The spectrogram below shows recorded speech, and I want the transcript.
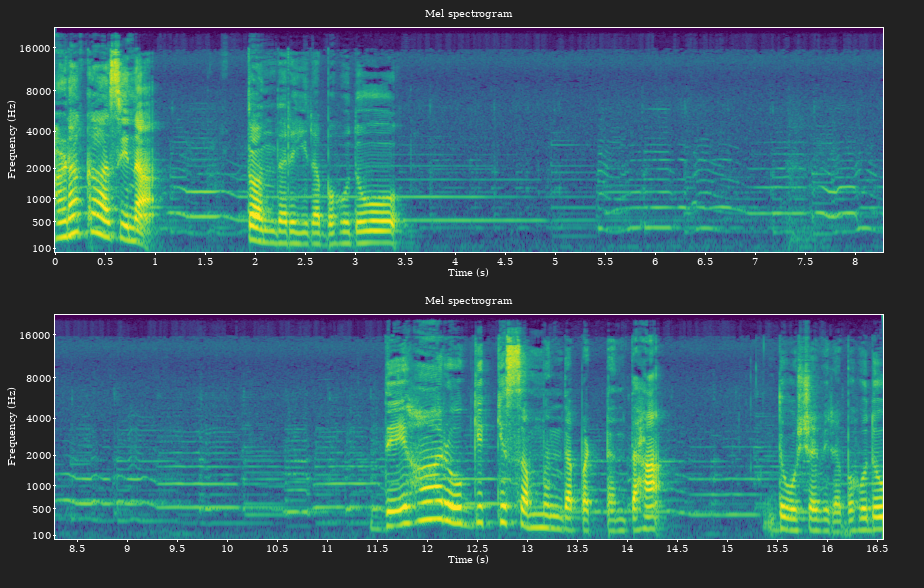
ಹಣಕಾಸಿನ ತೊಂದರೆ ಇರಬಹುದು. ದೇಹಾರೋಗ್ಯಕ್ಕೆ ಸಂಬಂಧಪಟ್ಟಂತಹ ದೋಷವಿರಬಹುದು.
